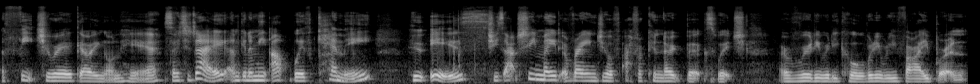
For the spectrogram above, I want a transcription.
a feature ear going on here. So today I'm going to meet up with Kemi, who is, she's actually made a range of African notebooks, which are really, really cool, really, really vibrant.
